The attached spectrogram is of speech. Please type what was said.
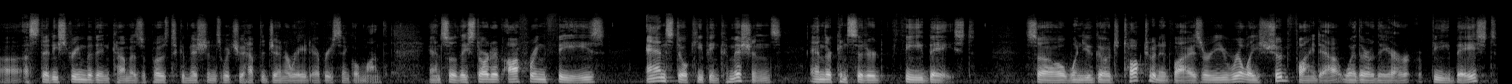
uh, a steady stream of income as opposed to commissions which you have to generate every single month. And so they started offering fees and still keeping commissions, and they're considered fee-based. So when you go to talk to an advisor, you really should find out whether they are fee-based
